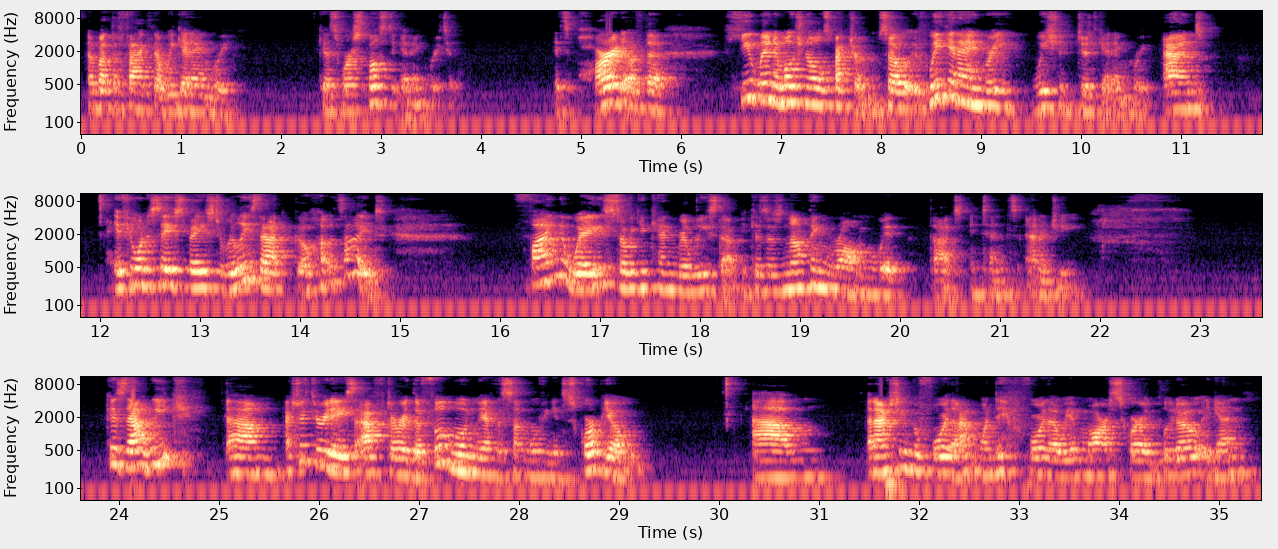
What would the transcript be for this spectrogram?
about the fact that we get angry because we're supposed to get angry too it's part of the human emotional spectrum. So if we get angry, we should just get angry. And if you want a safe space to release that, go outside. Find a way so you can release that because there's nothing wrong with that intense energy. Because that week, um, actually three days after the full moon, we have the sun moving into Scorpio. Um, and actually before that, one day before that, we have Mars squaring Pluto again,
